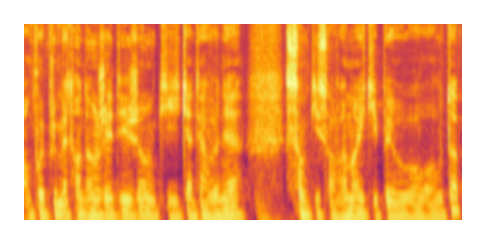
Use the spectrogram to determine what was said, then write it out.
on pouvait plus mettre en danger des gens qui, qui intervenaient sans qu'ils soient vraiment équipés au, top.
